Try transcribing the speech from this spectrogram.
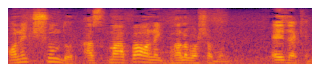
অনেক সুন্দর। আসমা আপা অনেক ভালোবাসা বোন। এই দেখেন,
